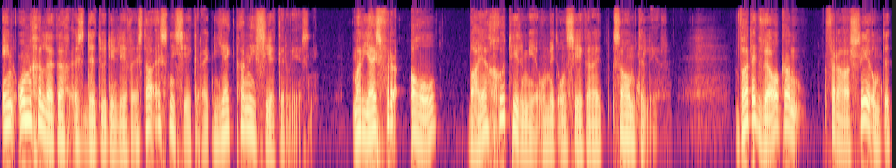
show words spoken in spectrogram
En ongelukkig is dit hoe die lewe is. Daar is nie sekerheid nie. Jy kan nie seker wees nie. Maar jy's veral baie goed hiermee om met onsekerheid saam te leef. Wat ek wel kan vir haar sê om dit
